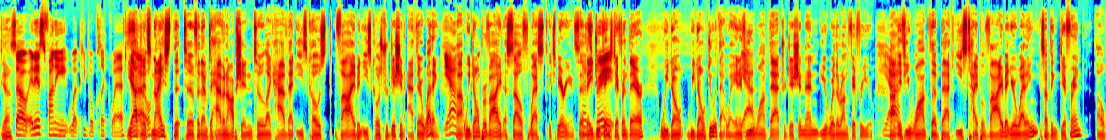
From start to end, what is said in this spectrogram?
Yeah. So it is funny what people click with. Yeah, and it's nice that to, for them to have an option to like have that East Coast vibe and East Coast tradition at their wedding. Yeah. uh, we don't provide a Southwest experience. Uh, That's they do things different there. We don't. We don't do it that way. And if Yeah. you want that tradition, then you're we're the wrong fit for you. Yeah. Uh, if you want the back East type of vibe at your wedding, something different. Oh,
